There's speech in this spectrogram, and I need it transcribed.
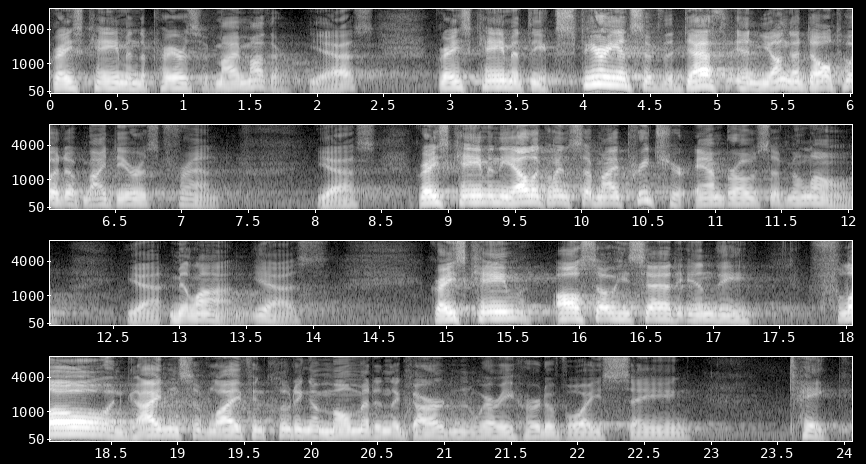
Grace came in the prayers of my mother, yes. Grace came at the experience of the death in young adulthood of my dearest friend, yes. Grace came in the eloquence of my preacher, Ambrose of Milan, yeah, Milan, yes. Grace came also, he said, in the flow and guidance of life, including a moment in the garden where he heard a voice saying, Take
